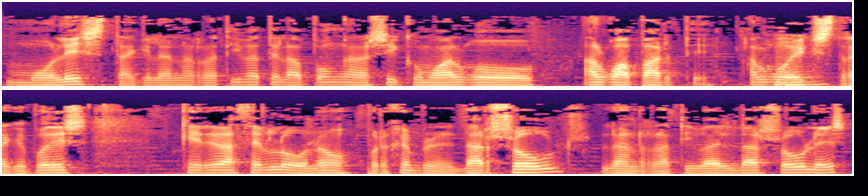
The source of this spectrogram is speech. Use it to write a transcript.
molesta que la narrativa te la pongan así como algo, algo aparte, algo extra, que puedes querer hacerlo o no. Por ejemplo, en el Dark Souls, la narrativa del Dark Souls es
